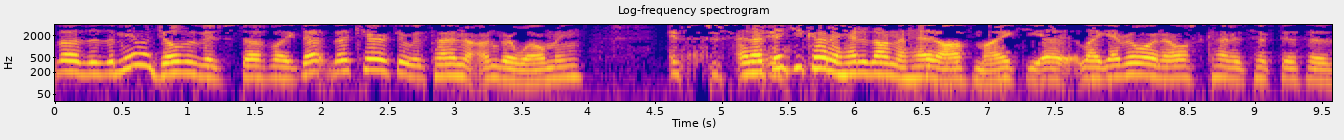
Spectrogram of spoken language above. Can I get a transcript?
the, the the Milla Jovovich stuff, like that that character was kind of underwhelming. It's just, And I think you kind of hit it on the head off, Mike. Yeah, like everyone else kind of took this as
